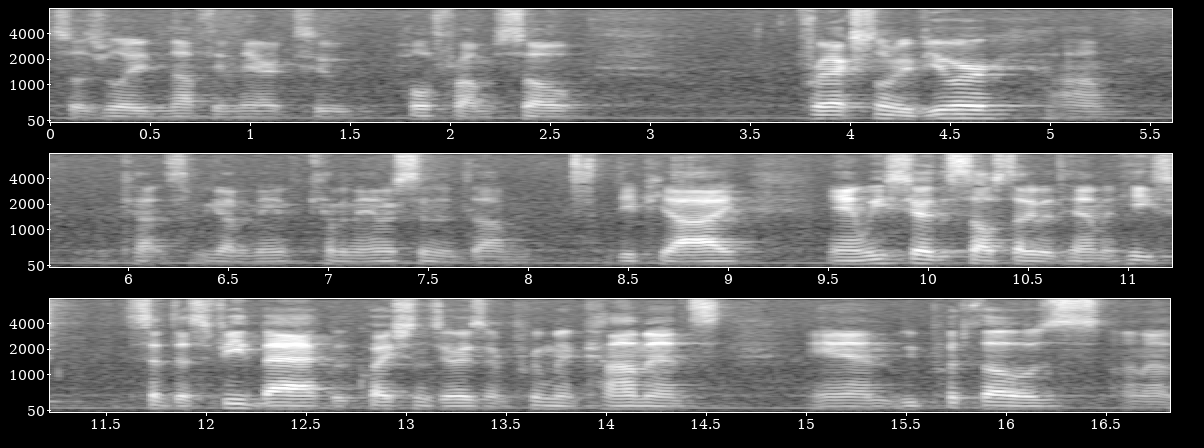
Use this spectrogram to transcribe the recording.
So there's really nothing there to pull from. So for an external reviewer, um, we got- a name, Kevin Anderson at um, DPI, and we shared the self-study with him, and he sent us feedback with questions, areas of improvement, comments, and we put those on a,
